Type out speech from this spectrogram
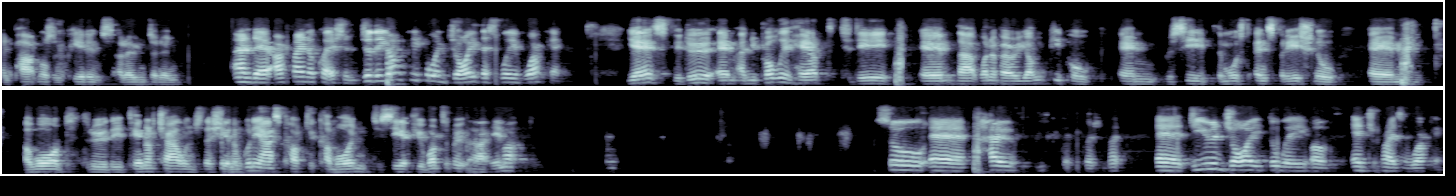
and partners and parents around Dunoon. And uh, our final question, do the young people enjoy this way of working? Yes, they do. Um, and you probably heard today um, that one of our young people um, received the most inspirational um, award through the Tenner Challenge this year. And I'm going to ask her to come on to say a few words about that. Emma? So, uh, how, question back, uh, do you enjoy the way of enterprise and working?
